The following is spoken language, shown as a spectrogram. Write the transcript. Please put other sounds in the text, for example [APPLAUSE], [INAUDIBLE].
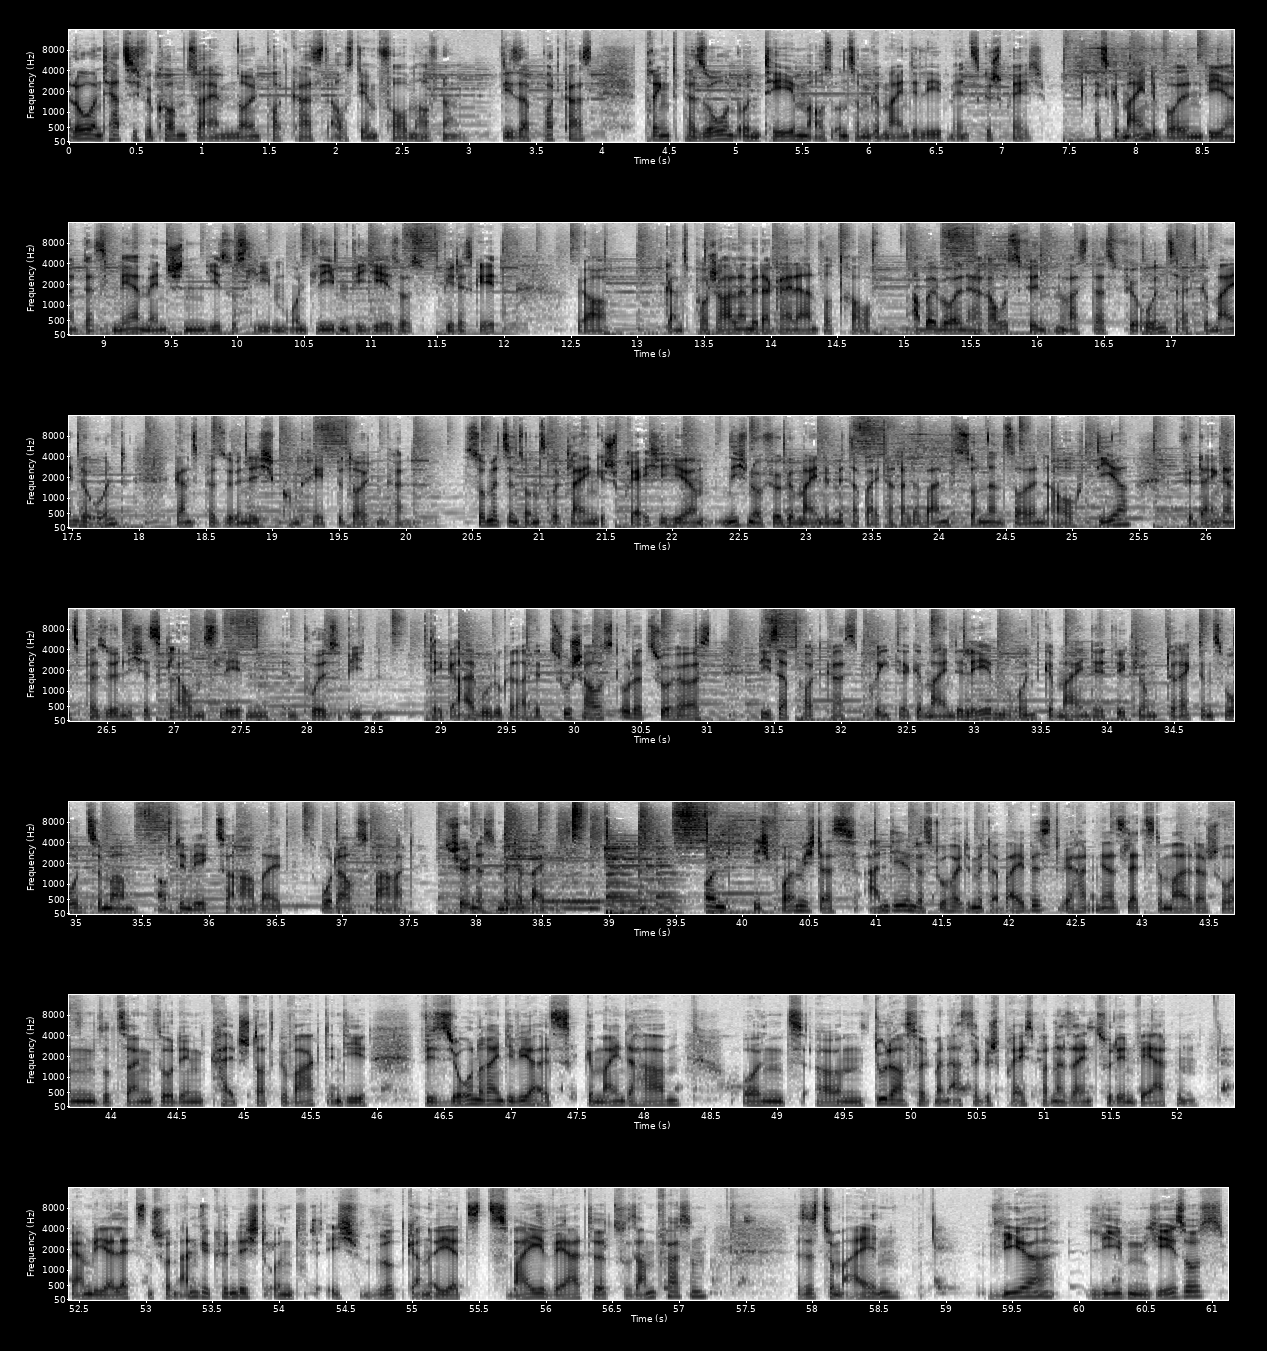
Hallo und herzlich willkommen zu einem neuen Podcast aus dem Forum Hoffnung. Dieser Podcast bringt Personen und Themen aus unserem Gemeindeleben ins Gespräch. Als Gemeinde wollen wir, dass mehr Menschen Jesus lieben und lieben wie Jesus. Wie das geht? Ja, ganz pauschal haben wir da keine Antwort drauf. Aber wir wollen herausfinden, was das für uns als Gemeinde und ganz persönlich konkret bedeuten kann. Somit sind unsere kleinen Gespräche hier nicht nur für Gemeindemitarbeiter relevant, sondern sollen auch dir für dein ganz persönliches Glaubensleben Impulse bieten. Egal, wo du gerade zuschaust oder zuhörst, dieser Podcast bringt dir Gemeindeleben und Gemeindeentwicklung direkt ins Wohnzimmer, auf den Weg zur Arbeit oder aufs Fahrrad. Schön, dass du mit dabei bist. Und ich freue mich, dass Andi und dass du heute mit dabei bist. Wir hatten ja das letzte Mal da schon sozusagen so den Kaltstart gewagt in die Vision rein, die wir als Gemeinde haben. Und ähm, du darfst heute mein erster Gesprächspartner sein zu den Werten. Wir haben die ja letztens schon angekündigt und ich würde gerne jetzt zwei Werte zusammenfassen. Es ist zum einen, wir lieben Jesus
